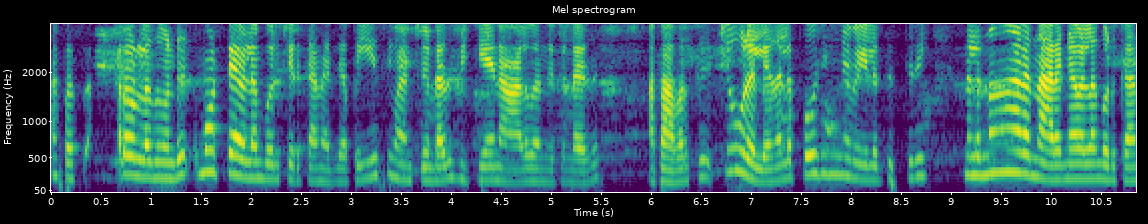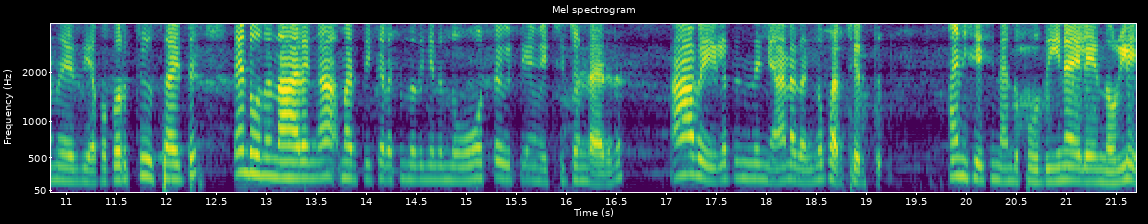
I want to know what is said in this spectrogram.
അപ്പം സാറുള്ളത് കൊണ്ട് മുട്ടയെല്ലാം പൊരിച്ചെടുക്കാന്ന് കരുതി അപ്പോൾ ഈസി വാങ്ങിച്ചുകൊണ്ട് അത് ഫിറ്റ് ചെയ്യാൻ ആൾ വന്നിട്ടുണ്ടായിരുന്നു. അപ്പോൾ അവർക്ക് ചൂടല്ലേ? നല്ല പൊരിഞ്ഞ വെയിലത്ത് ഇത്തിരി നല്ല നാടൻ നാരങ്ങ വെള്ളം കൊടുക്കാമെന്ന് കരുതി. അപ്പോൾ കുറച്ച് ദിവസമായിട്ട് രണ്ട് മൂന്ന് നാരങ്ങ മരത്തിൽ കിടക്കുന്നത് ഇങ്ങനെ നോട്ട വിട്ട് ഞാൻ വെച്ചിട്ടുണ്ടായിരുന്നു. ആ വെയിലത്ത് നിന്ന് ഞാൻ അതങ്ങ് പറിച്ചെടുത്ത്. അതിനുശേഷം രണ്ട് പുതിന ഇലയും നുള്ളി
